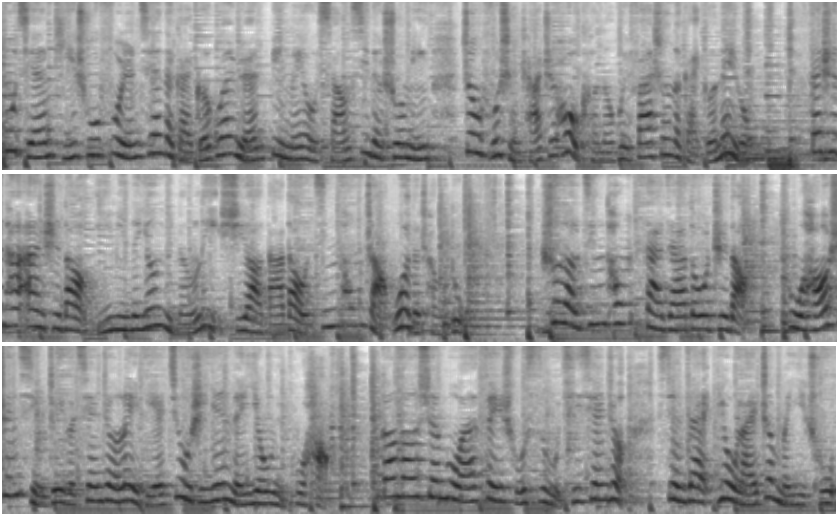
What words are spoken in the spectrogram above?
目前提出富人签的改革官员并没有详细的说明政府审查之后可能会发生的改革内容，但是他暗示到移民的英语能力需要达到精通掌握的程度。说到精通，大家都知道，土豪申请这个签证类别就是因为英语不好。刚刚宣布完废除四五七签证，现在又来这么一出，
